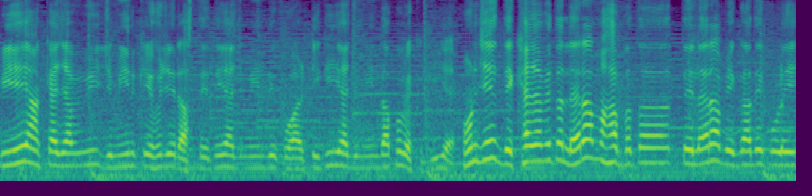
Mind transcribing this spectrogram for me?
ਵੀ ਇਹ ਆਂਕਿਆ ਜਾਵੇ ਵੀ ਜ਼ਮੀਨ ਕਿਹੋ ਜਿਹੇ ਰਸਤੇ ਤੇ ਆ, ਜ਼ਮੀਨ ਦੀ ਕੁਆਲਿਟੀ ਕੀ ਆ, ਜ਼ਮੀਨ ਦਾ ਭਵਿੱਖ ਕੀ ਹੈ ਹੁਣ ਜੇ ਦੇਖਿਆ ਜਾਵੇ ਤਾਂ ਲਹਿਰਾ ਮੁਹੱਬਤ ਤੇ ਲਹਿਰਾ ਬੇਗਾ ਦੇ ਕੋਲੇ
